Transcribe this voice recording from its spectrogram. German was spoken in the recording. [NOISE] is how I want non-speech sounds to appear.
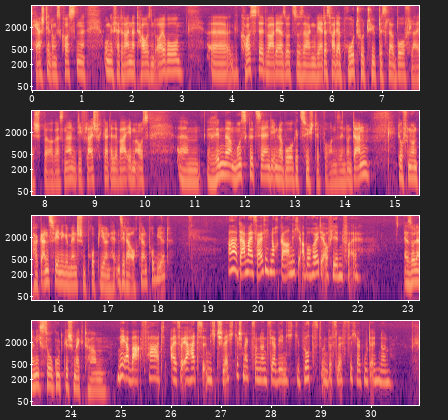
Herstellungskosten ungefähr 300.000 Euro äh, gekostet, war der sozusagen wert. Das war der Prototyp des Laborfleischburgers. Ne? Die Fleischfrikadelle war eben aus ähm, Rindermuskelzellen, die im Labor gezüchtet worden sind. Und dann durften nur ein paar ganz wenige Menschen probieren. Hätten Sie da auch gern probiert? Ah, damals weiß ich noch gar nicht, aber heute auf jeden Fall. Er soll ja nicht so gut geschmeckt haben. Nee, er war fad. Also er hat nicht schlecht geschmeckt, sondern sehr wenig gewürzt und das lässt sich ja gut ändern.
